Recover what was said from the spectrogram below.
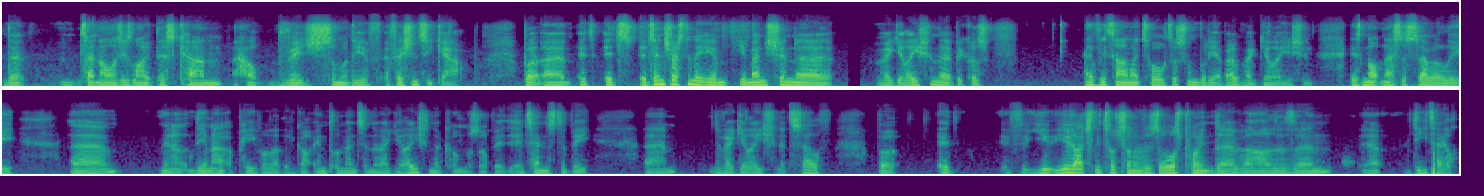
that technologies like this can help bridge some of the efficiency gap. But yep. um, it's it's it's interesting that you you mentioned uh, regulation there because every time I talk to somebody about regulation, it's not necessarily um, you know the amount of people that they've got implementing the regulation that comes up. It, it tends to be um, the regulation itself, but it if you you've actually touched on a resource point there rather than you know, detail.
